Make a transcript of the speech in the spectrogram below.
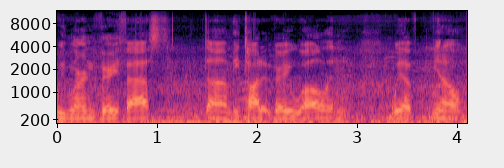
we learned very fast. Um, he taught it very well, and we have, you know,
